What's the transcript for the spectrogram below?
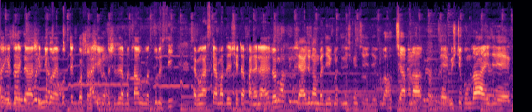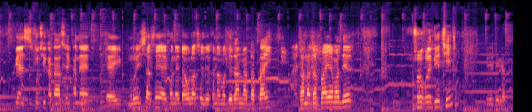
তারিখে যে একটা সিন্নি করা হয় প্রত্যেক বছর সেই উদ্দেশ্যে যে আমরা চাউলগুলো তুলেছি এবং আজকে আমাদের সেটা ফাইনালি আয়োজন। সেই আয়োজনে আমরা যেগুলো জিনিস কিনছি যেগুলো হচ্ছে আপনার মিষ্টি কুমড়া, এই যে পেঁয়াজ কুচি কাটা আছে এখানে, এই মরিচ আছে এখানে, ডাউল আছে যেখানে আমাদের রান্নাটা প্রায় রান্নাটা প্রায় আমাদের শুরু করে দিয়েছি। আর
